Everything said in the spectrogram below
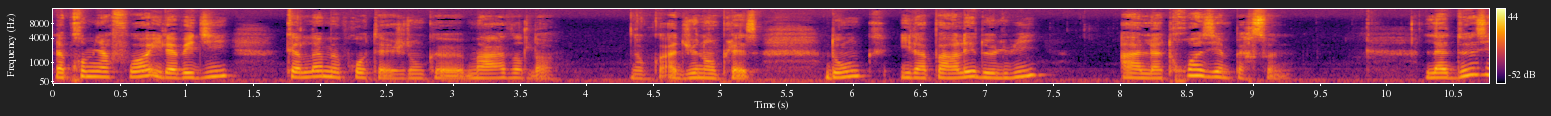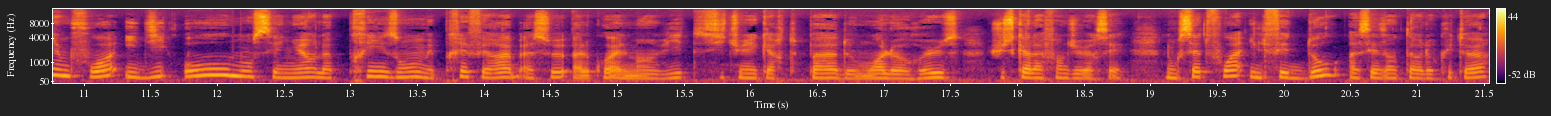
la première fois, il avait dit qu'Allah me protège, donc euh, donc à Dieu n'en plaise. Donc, il a parlé de lui à la troisième personne. La deuxième fois, il dit Ô oh, mon Seigneur, la prison m'est préférable à ceux à quoi elle m'invite, si tu n'écartes pas de moi leur ruse, jusqu'à la fin du verset. Donc cette fois, il fait dos à ses interlocuteurs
